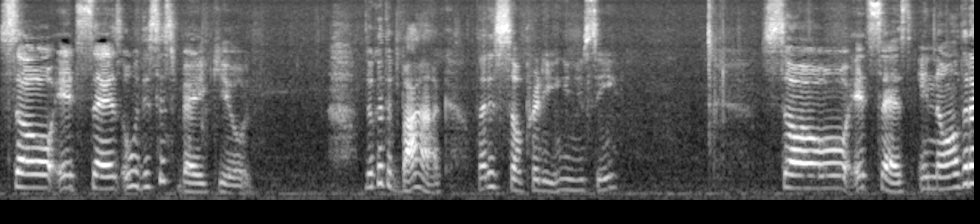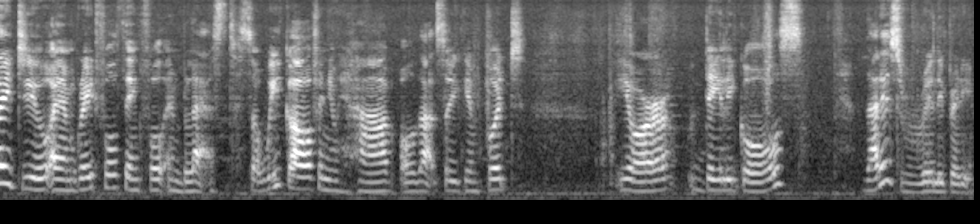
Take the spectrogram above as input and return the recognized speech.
so it says oh this is very cute look at the back that is so pretty can you see so it says in all that i do i am grateful thankful and blessed so week off and you have all that so you can put your daily goals that is really pretty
